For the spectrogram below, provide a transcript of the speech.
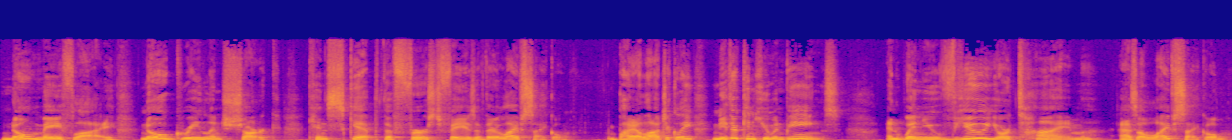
No mayfly, no Greenland shark can skip the first phase of their life cycle. Biologically, neither can human beings. And when you view your time as a life cycle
